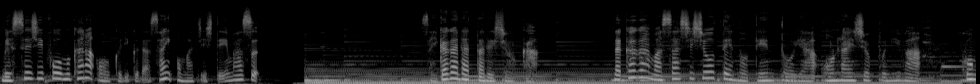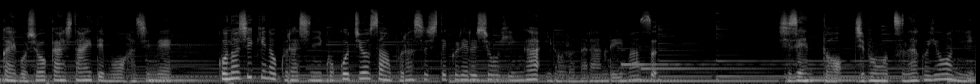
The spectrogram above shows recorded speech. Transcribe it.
メッセージフォームからお送りください。お待ちしていますさあいかがだったでしょうか？中川正史商店の店頭やオンラインショップには今回ご紹介したアイテムをはじめこの時期の暮らしに心地よさをプラスしてくれる商品がいろいろ並んでいます。自然と自分をつなぐように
